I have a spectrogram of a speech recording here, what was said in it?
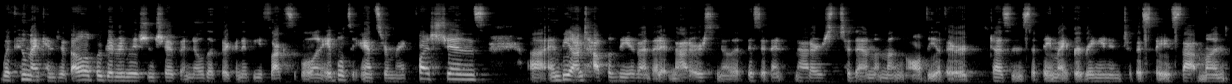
with whom I can develop a good relationship and know that they're going to be flexible and able to answer my questions uh, and be on top of the event that it matters, you know that this event matters to them among all the other dozens that they might be bringing into the space that month.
